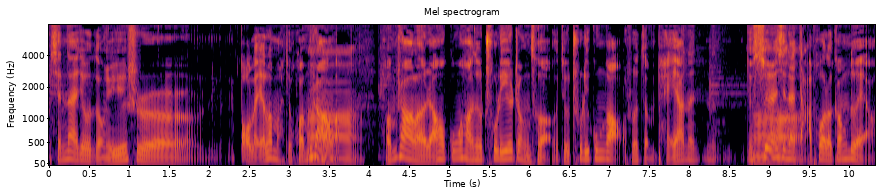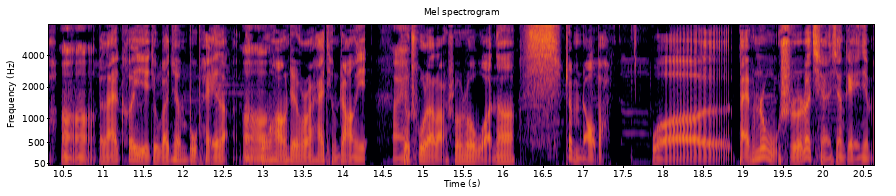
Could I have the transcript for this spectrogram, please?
现在就等于是爆雷了嘛，就还不上了。啊还不上了，然后工行就出了一个政策，就出了一公告，说怎么赔啊？那那就虽然现在打破了钢兑啊，嗯嗯，本来可以就完全不赔的，那哦工行这会儿还挺仗义，哎就，出来了，说说我呢，这么着吧，我百分之五十的钱先给你们，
